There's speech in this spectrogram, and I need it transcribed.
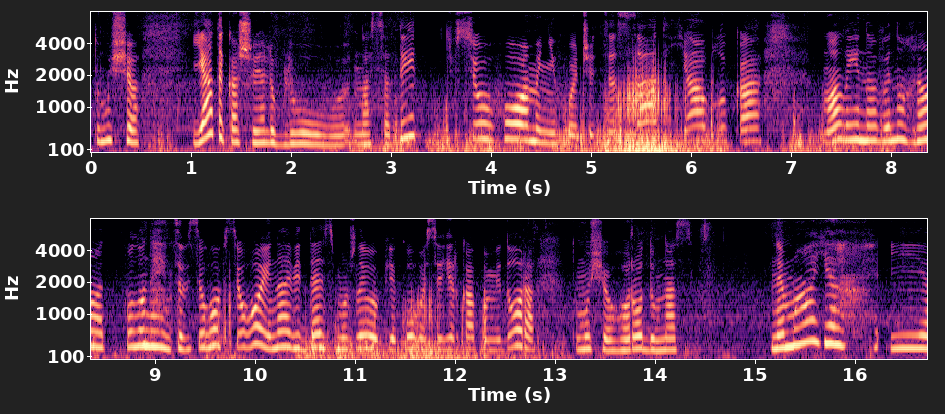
Тому що я така, що я люблю насадити всього, мені хочеться сад, яблука, малина, виноград, полуниця, всього-всього, і навіть десь, можливо, б якогось огірка помідора, тому що городу в нас немає. І,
